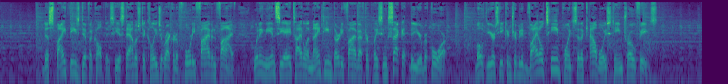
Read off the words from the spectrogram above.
Despite these difficulties, he established a collegiate record of 45 and 5, winning the NCAA title in 1935 after placing second the year before. Both years he contributed vital team points to the Cowboys team trophies.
